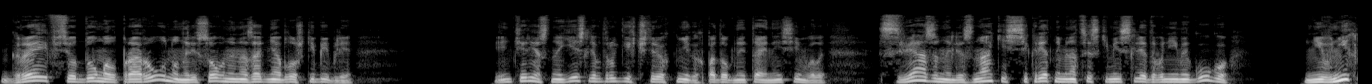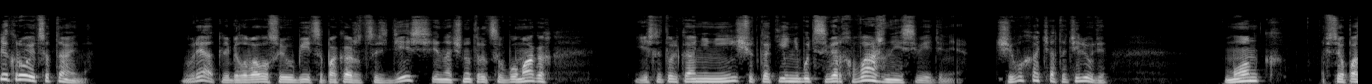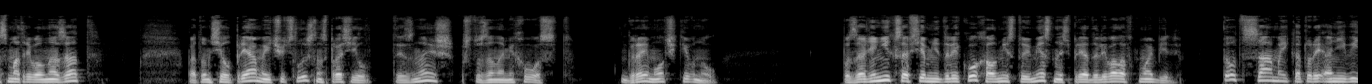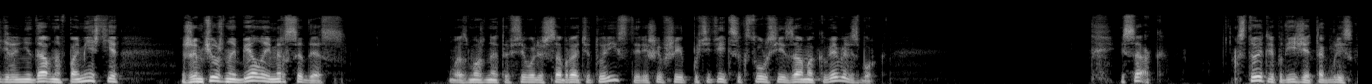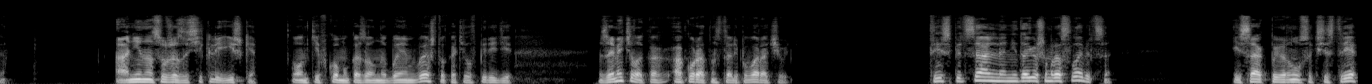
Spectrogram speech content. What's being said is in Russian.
Грей все думал про руну, нарисованную на задней обложке Библии. Интересно, есть ли в других четырех книгах подобные тайные символы? Связаны ли знаки с секретными нацистскими исследованиями Гугу? Не в них ли кроется тайна? Вряд ли беловолосые убийцы покажутся здесь и начнут рыться в бумагах, если только они не ищут какие-нибудь сверхважные сведения. Чего хотят эти люди? Монк все посматривал назад, потом сел прямо и чуть слышно спросил, «Ты знаешь, что за нами хвост?» Грей молча кивнул. Позади них совсем недалеко холмистую местность преодолевал автомобиль. Тот самый, который они видели недавно в поместье, жемчужно-белый «Мерседес». Возможно, это всего лишь собратья-туристы, решившие посетить с экскурсией замок Вевельсбург. Исаак, стоит ли подъезжать так близко? Они нас уже засекли, Ишки. Он кивком указал на БМВ, что катил впереди. Заметила, как аккуратно стали поворачивать? Ты специально не даешь им расслабиться? Исаак повернулся к сестре.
